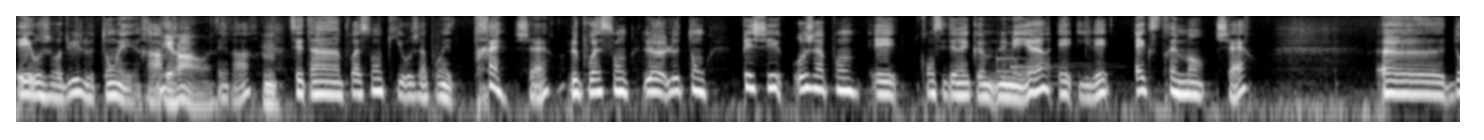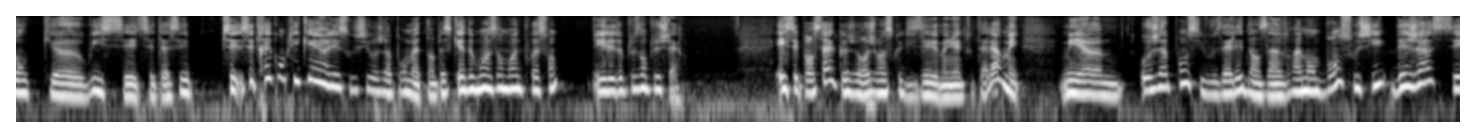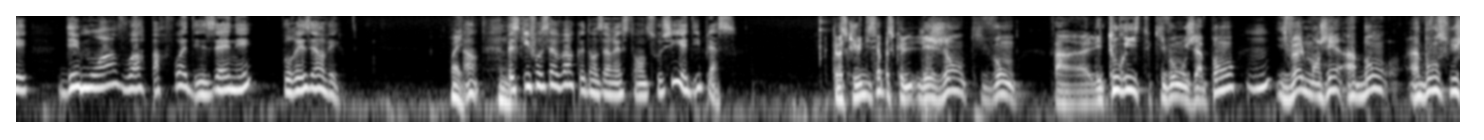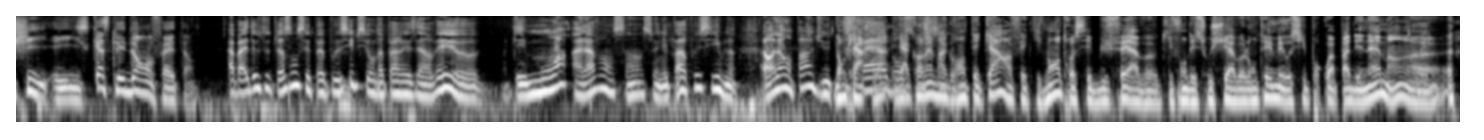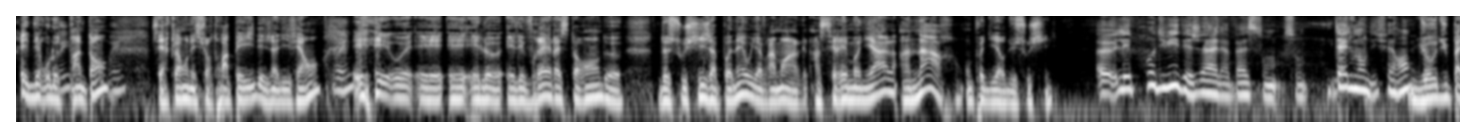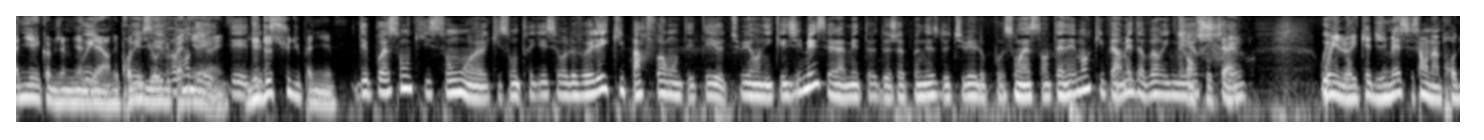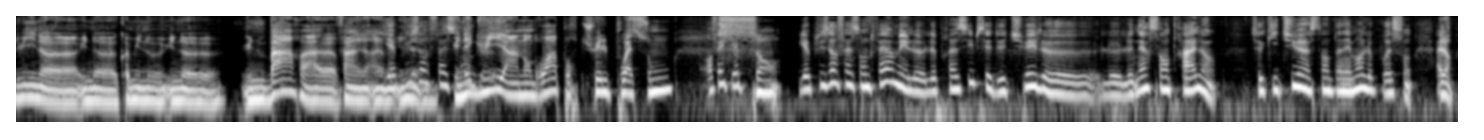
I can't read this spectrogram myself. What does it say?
Et aujourd'hui le thon est rare. est rare. ouais. est rare. Hmm. C'est un poisson qui au Japon est très cher. Le poisson, le, le thon pêché au Japon est considéré comme le meilleur et il est extrêmement cher. Euh, donc euh, oui, c'est assez, c'est c'est très compliqué hein, les sushis au Japon maintenant parce qu'il y a de moins en moins de poissons et il est de plus en plus cher. Et c'est pour ça que je rejoins ce que disait Emmanuel tout à l'heure, mais, mais euh, au Japon, si vous allez dans un vraiment bon sushi, déjà c'est des mois, voire parfois des années pour réserver. Oui. Hein. Mm. Parce qu'il faut savoir que dans un restaurant de sushi, il y a 10 places. Parce que je dis ça parce que les gens qui vont, enfin les touristes qui vont au Japon, Mhm. ils veulent manger un bon, un bon sushi et ils se cassent les dents en fait. Ah bah de toute façon, c'est pas possible si on n'a pas réservé euh, des mois à l'avance. Hein. Ce n'est pas possible. Alors là, on parle du Donc il y a, bon y quand même un grand écart effectivement entre ces buffets à qui font des sushis à volonté, mais aussi pourquoi pas des nems hein, euh, et des rouleaux Oui, de printemps. oui. C'est-à-dire que là on est sur trois pays déjà différents Oui. et, et, et, et le, et les vrais restaurants de, de sushi japonais où il y a vraiment un, un cérémonial, un art on peut dire du sushi, Euh, les produits déjà à la base sont, sont tellement différents. du haut du panier comme j'aime bien Oui, dire, des produits oui, du haut du panier, des- ouais. des- du des- dessus du panier. Des poissons qui sont euh, qui sont triés sur le volet, qui parfois ont été euh, tués en ikejime. C'est la méthode japonaise de tuer le poisson instantanément qui permet d'avoir une meilleure chair. Oui, Oui. le ikejime, c'est ça. On introduit une, une comme une une une barre, euh, enfin un- une, de- aiguille à un endroit pour tuer le poisson En fait, il y a sans. Il y a plusieurs façons de faire, mais le, le principe, c'est de tuer le, le, le nerf central, ce qui tue instantanément le poisson. Alors,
